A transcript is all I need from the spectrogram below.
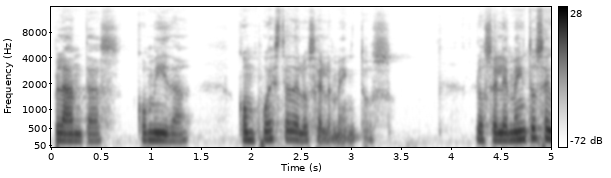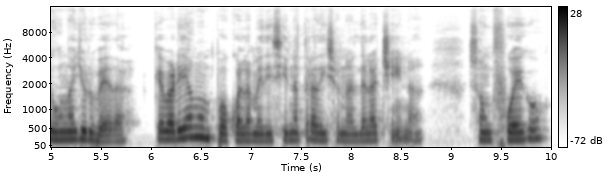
plantas, comida, compuesta de los elementos. Los elementos según Ayurveda, que varían un poco a la medicina tradicional de la China, son fuego,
